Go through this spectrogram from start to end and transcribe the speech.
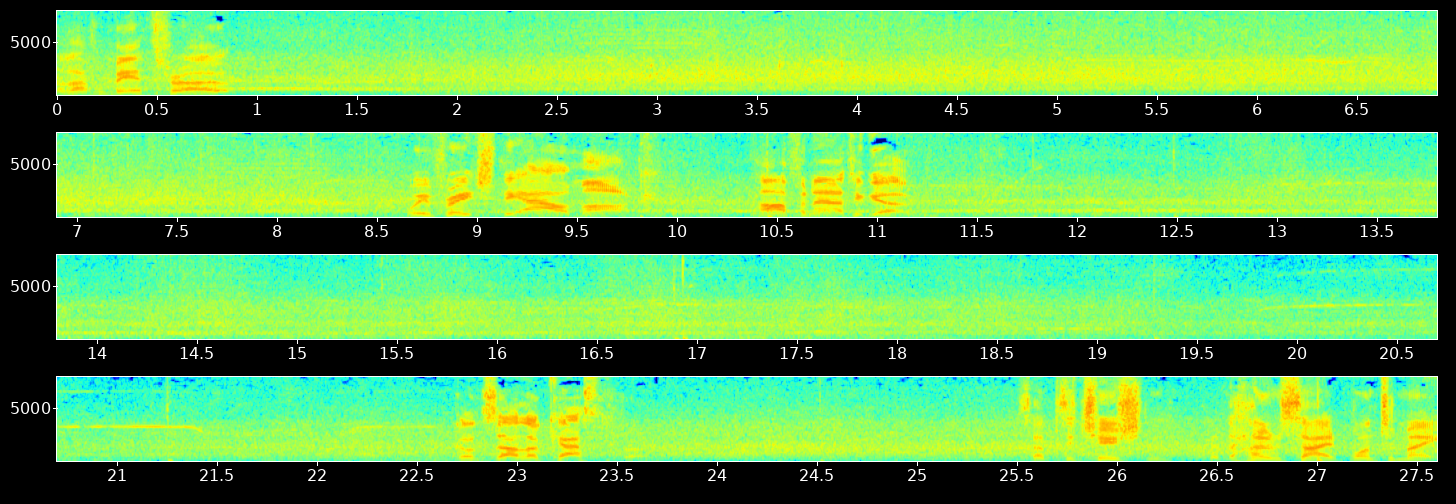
Well, that'll be a throw. We've reached the hour mark. Half an hour to go. Gonzalo Castro. Substitution that the home side want to make.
